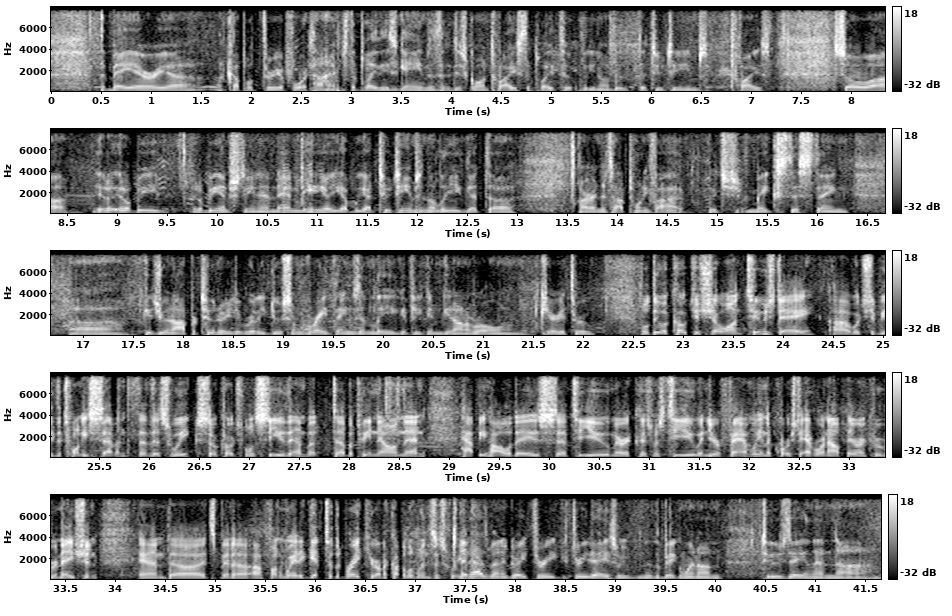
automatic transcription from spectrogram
the Bay Area a couple, three or four times to play these games instead of just going twice to play, to, you know, the, the two teams twice. So uh, it'll, it'll be it'll be interesting. And and you know, you got we got two teams in the league that uh, are in the top 25, which makes this thing uh, gives you an opportunity to really do some great things in league if you can get on a roll and carry it through. We'll do a coaches show on Tuesday, uh, which should be the 27th of this week. So, coach, we'll see you then. But uh, between now and then, happy holidays uh, to you, Merry Christmas to you and your family, and of course to everyone out there in Cougar Nation. And uh, it's been a, a, fun way to get to the break here on a couple of wins this week. It has been a great three three days. We the big win on Tuesday, and then uh,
